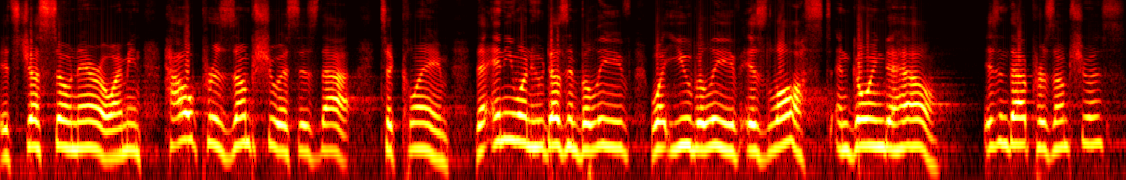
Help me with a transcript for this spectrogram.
It's just so narrow. I mean, how presumptuous is that to claim that anyone who doesn't believe what you believe is lost and going to hell? Isn't that presumptuous?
